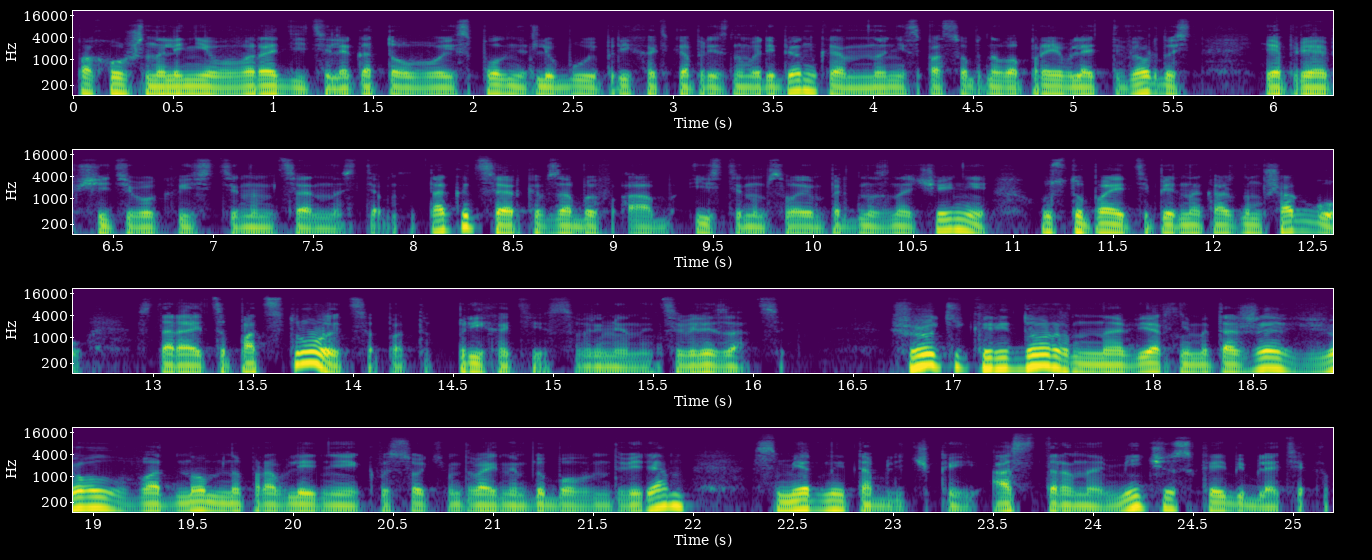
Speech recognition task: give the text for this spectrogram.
Похож на ленивого родителя, готового исполнить любую прихоть капризного ребенка, но не способного проявлять твердость и приобщить его к истинным ценностям. Так и церковь, забыв об истинном своем предназначении, уступает теперь на каждом шагу, старается подстроиться под прихоти современной цивилизации. Широкий коридор на верхнем этаже ввел в одном направлении к высоким двойным дубовым дверям с медной табличкой «Астрономическая библиотека».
